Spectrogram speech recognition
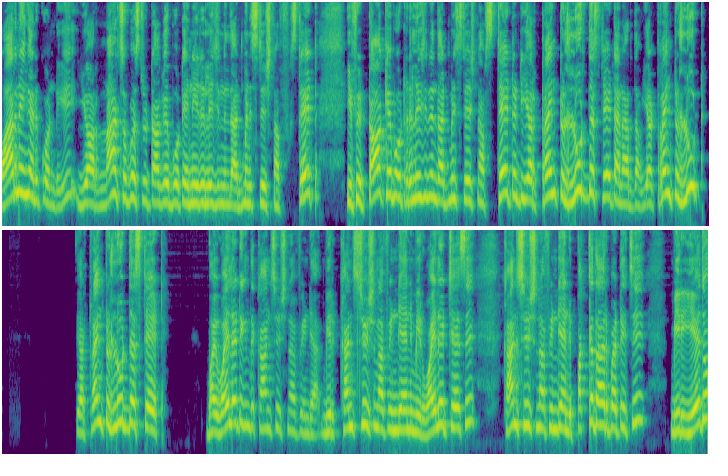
వార్నింగ్ అనుకోండి you are not suppose to talk about any religion in the administration of state if you talk about religion in the administration of state అంటే you are trying to loot the state అని అర్థం. You are trying to loot you are trying to loot the state by violating the constitution of India మీరు కాన్స్టిట్యూషన్ ఆఫ్ ఇండియాని మీరు వైలేట్ చేసి కాన్స్టిట్యూషన్ ఆఫ్ ఇండియాని పక్కదారి పట్టించి మీరు ఏదో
